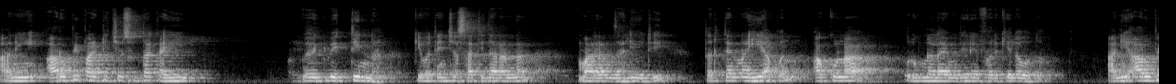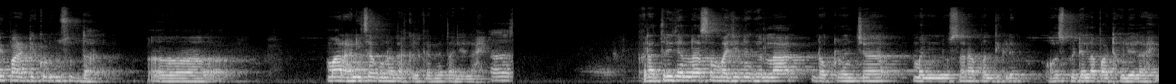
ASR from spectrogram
आणि आरोपी पार्टीचे सुद्धा काही व्यक- व्यक्तींना किंवा त्यांच्या साथीदारांना मारहाण झाली होती. तर त्यांनाही आपण अकोला रुग्णालयामध्ये रेफर केलं होतं. आणि आरोपी पार्टीकडून सुद्धा मारहाणीचा गुन्हा दाखल करण्यात आलेला आहे. रात्री त्यांना संभाजीनगरला डॉक्टरांच्या म्हणण्यानुसार आपण तिकडे हॉस्पिटलला पाठवलेलं आहे.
